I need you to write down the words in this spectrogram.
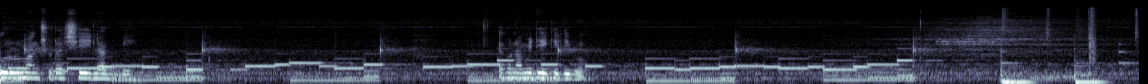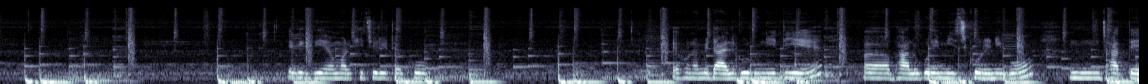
গরুর মাংসটা সেই লাগবে। এখন আমি ঢেকে দিব। এদিক দিয়ে আমার খিচুড়িটা খুব। এখন আমি ডাল গুঁড়ুনি দিয়ে ভালো করে মিক্স করে নিব যাতে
